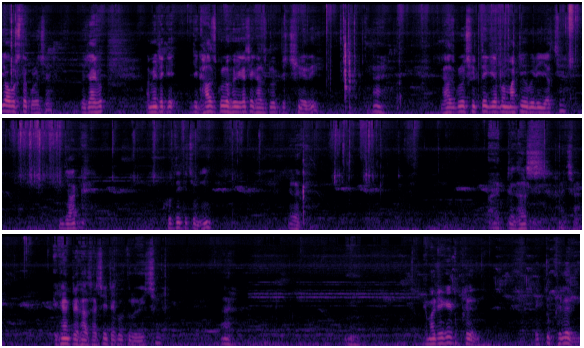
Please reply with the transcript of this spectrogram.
কী অবস্থা করেছে? তো যাই হোক, আমি এটাকে, যে ঘাসগুলো হয়ে গেছে, ঘাসগুলো একটু ছিঁড়ে দিই। হ্যাঁ ঘাসগুলো ছিঁড়তে গিয়ে আবার মাটিও বেরিয়ে যাচ্ছে। যাক, ক্ষতি কিছু নেই। এ দেখো আরেকটা ঘাস আচ্ছা এখানে একটা ঘাস আছে, এটাকেও তুলে দিচ্ছি। হ্যাঁ। মাটিটাকে একটু ফেলে দিই। একটু ফেলে দিই।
